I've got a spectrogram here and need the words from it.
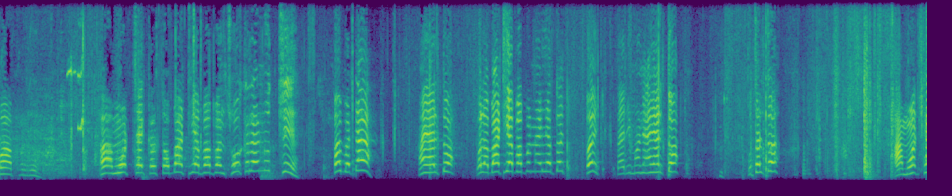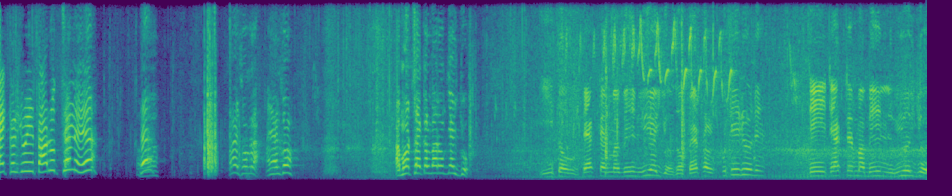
બાપ રે. આ મોટરસાયકલ તો બાઠિયા બાપાના છોકરાનું જ છે. હા બેટા અહીં હાલ તો. ઓલા બાઠિયા બાપાને અહીં લેતો ઓય તારી મને અહીં હાલ તો. ઉતર તો. આ મોટરસાયકલ જોઈએ તારું જ છે ને હે? હે? છોકરા અહીંયા હાલ તો. આ મોટરસાયકલ વાળો ક્યાં ગયો? એ તો ટ્રેક્ટરમાં બેહીને વિયો ગયો. જો પેટ્રોલ ફૂટી રહ્યું ને તે ટ્રેક્ટરમાં બેન વિયો ગયો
